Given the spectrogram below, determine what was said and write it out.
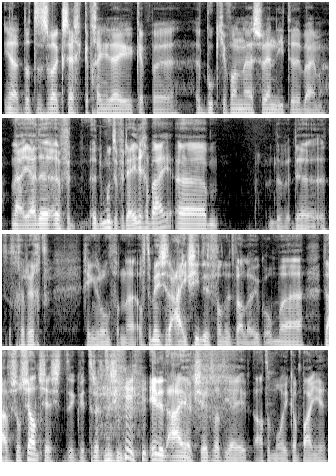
ja, dat is wat ik zeg. Ik heb geen idee. Ik heb uh, het boekje van uh, Sven niet uh, bij me. Nou ja, de, er moet een verdediger bij. Ehm, de, de, het, gerucht ging rond van... of tenminste, de Ajax dit vond het wel leuk om Davidson Sanchez natuurlijk weer terug te zien in het Ajax-shirt. Want hij had een mooie campagne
